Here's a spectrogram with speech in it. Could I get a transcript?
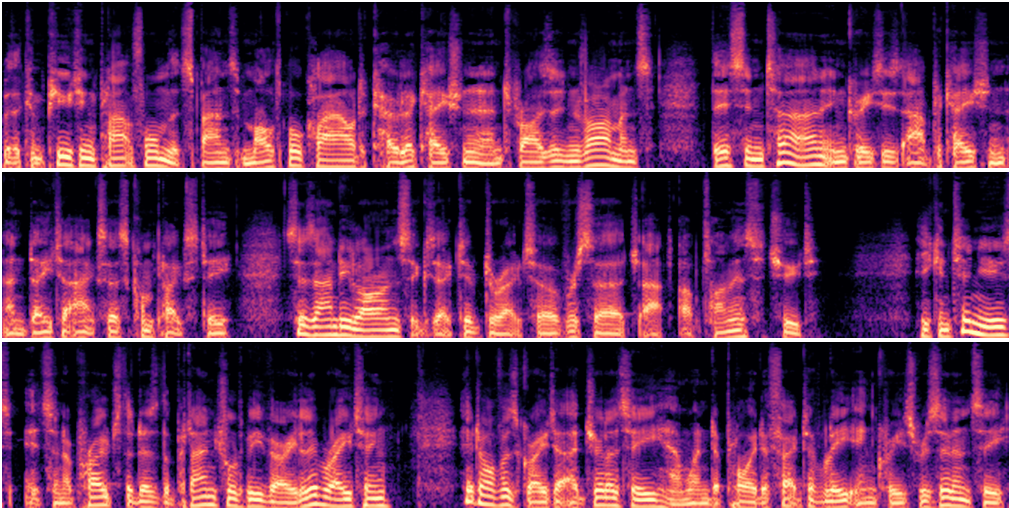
with a computing platform that spans multiple cloud, co-location, and enterprise environments. This in turn increases application and data access complexity, says Andy Lawrence, Executive Director of Research at Uptime Institute. He continues, it's an approach that has the potential to be very liberating. It offers greater agility and, when deployed effectively, increased resiliency.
